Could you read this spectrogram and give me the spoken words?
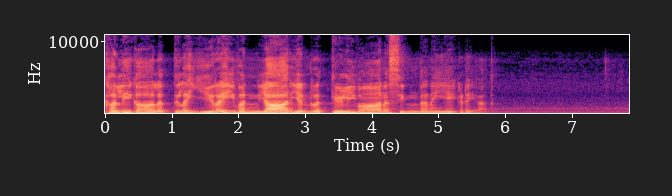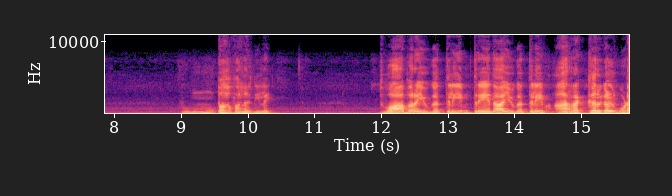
கலிகாலத்தில் இறைவன் யார் என்ற தெளிவான சிந்தனையே கிடையாது. ரொம்ப அவல நிலை துவாபர யுகத்திலையும் திரேதா யுகத்திலையும் அரக்கர்கள் கூட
